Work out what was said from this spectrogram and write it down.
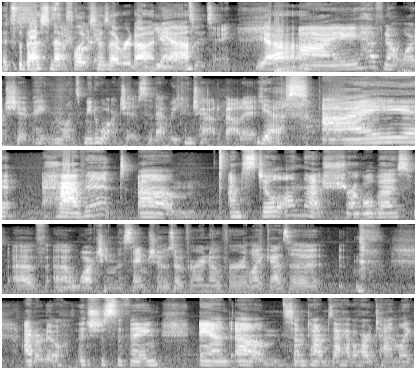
It's the best Netflix has ever done. yeah, Yeah. it's insane. Yeah. I have not watched it. Peyton wants me to watch it so that we can chat about it. yes. I haven't. Um, I'm still on that struggle bus of uh, watching the same shows over and over, like as a I don't know. It's just a thing. And um, sometimes I have a hard time like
